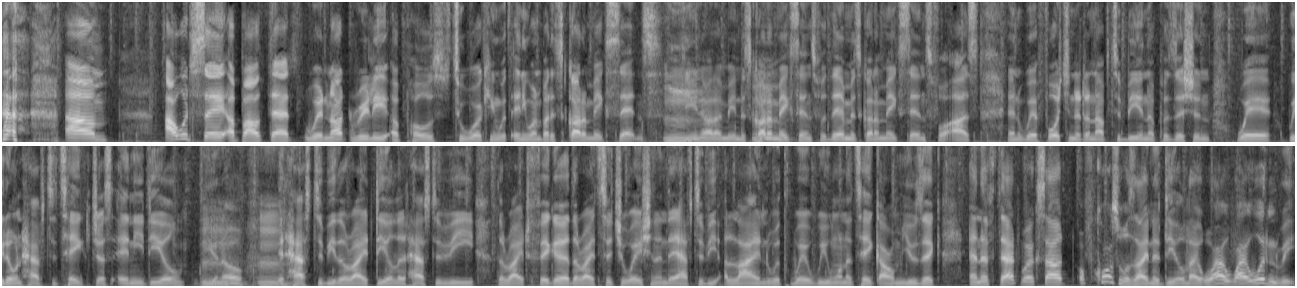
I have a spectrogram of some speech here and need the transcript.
Um, I would say about that, we're not really opposed to working with anyone, but it's got to make sense. Do you mm. know what I mean? It's got to mm. make sense for them. It's got to make sense for us. And we're fortunate enough to be in a position where we don't have to take just any deal. You mm, know, it has to be the right deal. It has to be the right figure, the right situation, and they have to be aligned with where we want to take our music. And if that works out, of course we'll sign a deal. Like why? Why wouldn't we?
